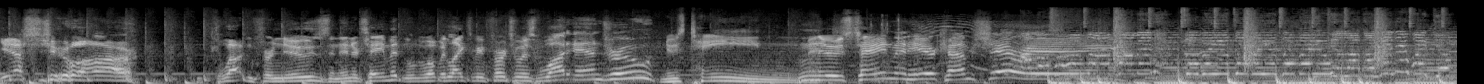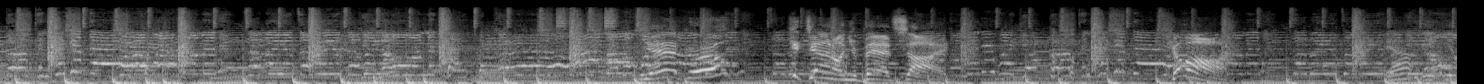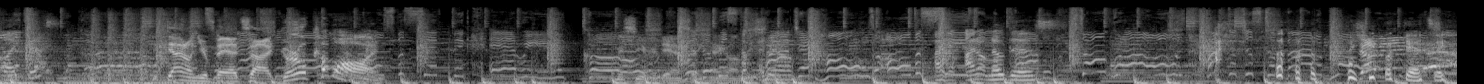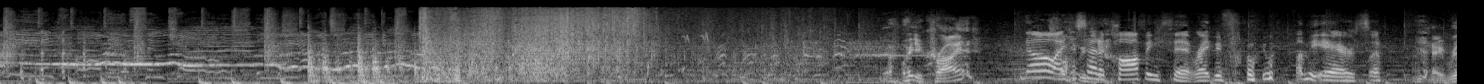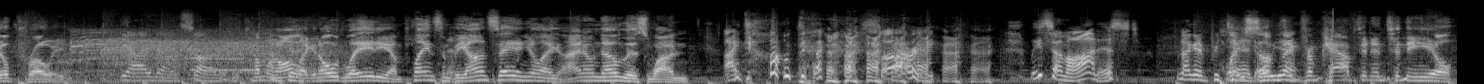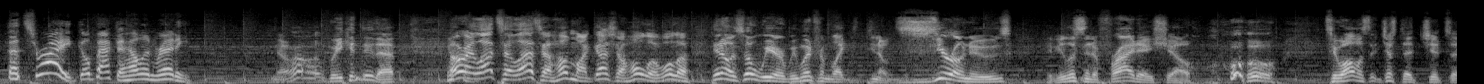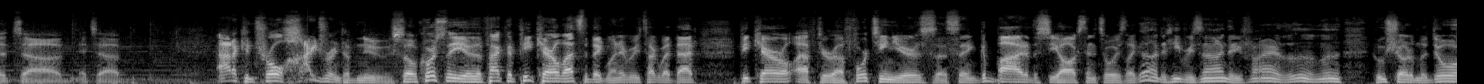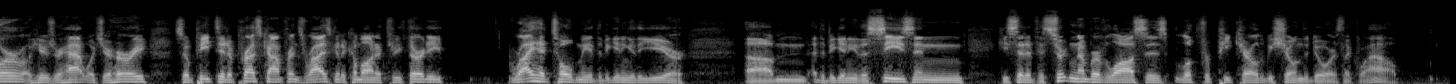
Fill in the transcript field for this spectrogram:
Yes, you are. Glutton for news and entertainment and what we like to refer to as what, Andrew? Newstainment. Newstainment. Here comes Sherry. Yeah, girl. Get down on your bad side. Come on. Yeah, you, you like this? Get down on your bad side, girl. Come on. Let me see if you're dancing. Hang on. Let me see. I don't, I don't know this. you are dancing. Are you crying? No, I just with had a coughing fit right before we went on the air. So, Okay, real pro-y. Yeah, I know. Sorry. Coming I'm on like an old lady. I'm playing some Beyonce, and you're like, I don't know this one. I don't. I'm sorry. At least I'm honest. I'm not going to Play pretend. Oh, something yeah. from Captain and Tennille. That's right. Go back to Helen Reddy. No, we can do that. All right, lots of, lots of, oh my gosh, a whole, whole, uh, you know, it's so weird. We went from like, you know, zero news, if you listen to Friday's show, to all of a sudden just a, it's a, it's a, it's a out of control hydrant of news. So, of course, the, uh, the fact that Pete Carroll, that's the big one. Everybody's talking about that. Pete Carroll, after uh, 14 years, uh, saying goodbye to the Seahawks, and it's always like, oh, did he resign? Did he fire? Who showed him the door? Oh, here's your hat. What's your hurry? So Pete did a press conference. Ry's going to come on at 3.30. Ry had told me at the beginning of the year, um, at the beginning of the season, he said if a certain number of losses, look for Pete Carroll to be shown the door. It's like, wow,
